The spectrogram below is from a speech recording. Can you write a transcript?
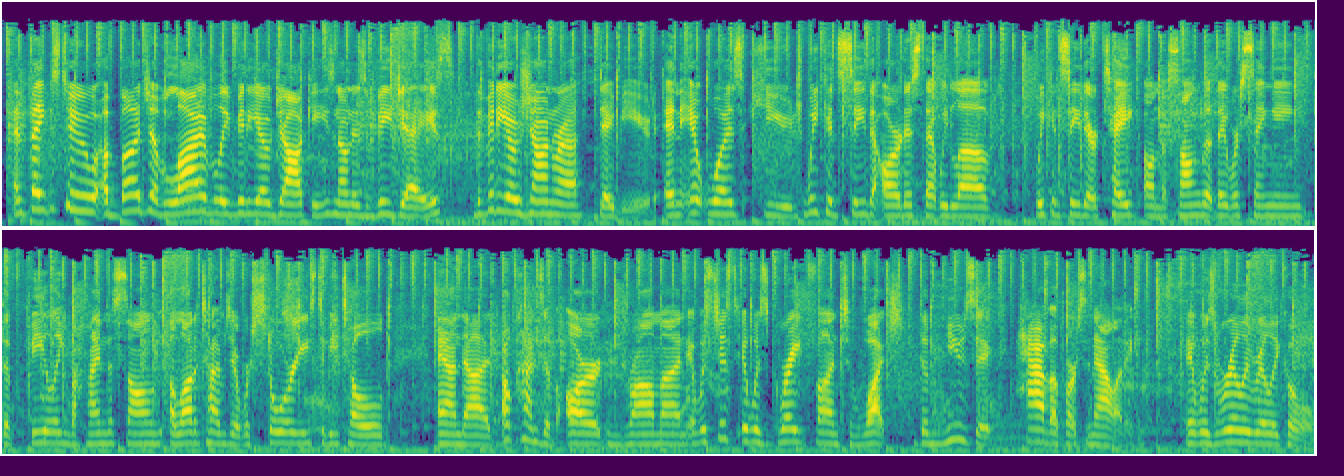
And thanks to a bunch of lively video jockeys known as VJs, the video genre debuted and it was huge. We could see the artists that we loved. We could see their take on the song that they were singing, the feeling behind the song. A lot of times there were stories to be told and uh, all kinds of art and drama. And it was just, it was great fun to watch the music have a personality. It was really, really cool.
